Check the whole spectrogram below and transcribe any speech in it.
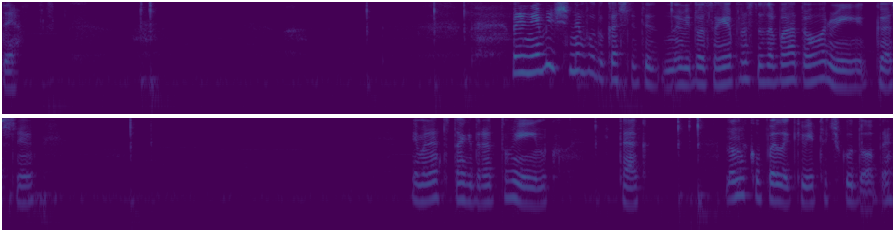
де? Блін, я більше не буду кашляти на відосах, я просто забагато говорю і кашлюю. І мене це так дратує інколи. Так. Ну ми купили квіточку добре.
